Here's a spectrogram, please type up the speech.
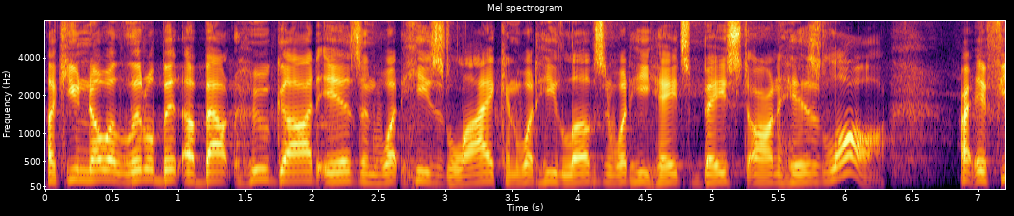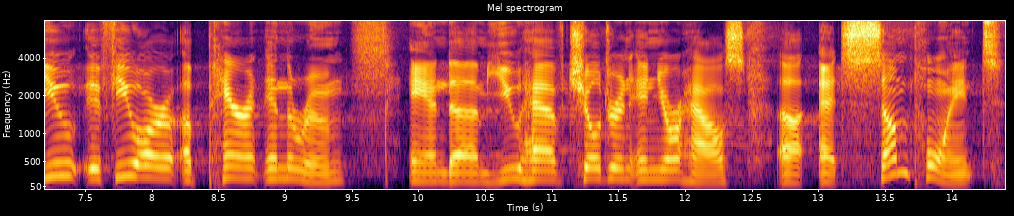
Like you know a little bit about who God is and what he's like and what he loves and what he hates based on his law. Right, if, you, if you are a parent in the room and um, you have children in your house, uh, at some point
